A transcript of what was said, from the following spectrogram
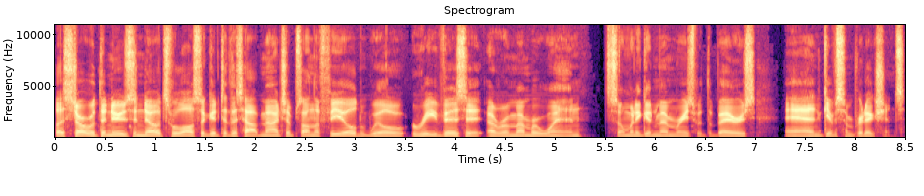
Let's start with the news and notes. We'll also get to the top matchups on the field. We'll revisit a remember when, so many good memories with the Bears, and give some predictions.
